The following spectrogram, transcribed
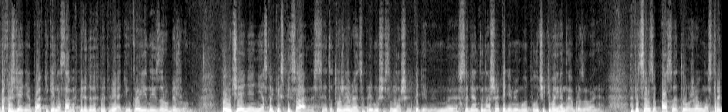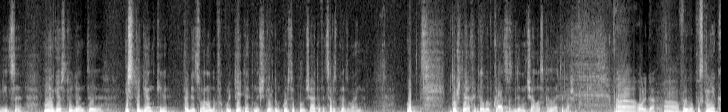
прохождения практики на самых передовых предприятиях Украины и за рубежом. Получение нескольких специальностей. Это тоже является преимуществом нашей академии. Мы, студенты нашей академии могут получить военное образование. Офицер запаса – это уже у нас традиция. Многие студенты и студентки традиционно на факультете на четвертом курсе получают офицерское звание. Вот то, что я хотел бы вкратце для начала сказать о нашем Э, Ольга, э, вы выпускник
